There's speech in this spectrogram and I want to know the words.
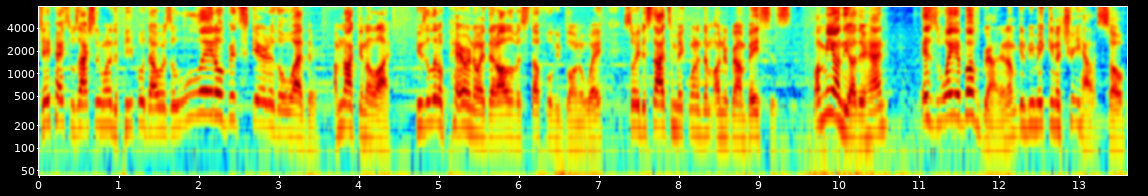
JPEX was actually one of the people that was a little bit scared of the weather. I'm not gonna lie. He was a little paranoid that all of his stuff will be blown away, so he decided to make one of them underground bases. While me, on the other hand, is way above ground, and I'm gonna be making a treehouse, so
